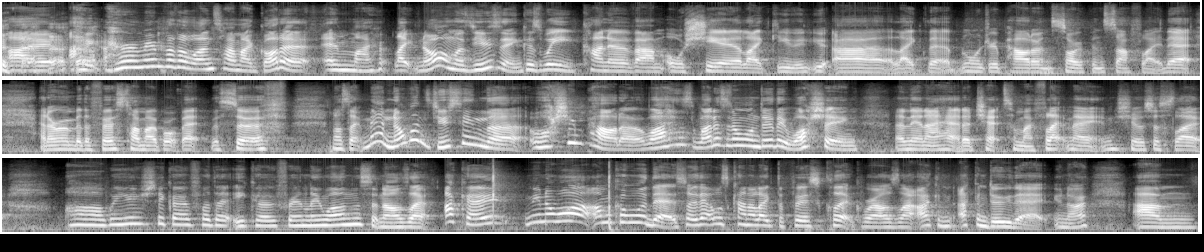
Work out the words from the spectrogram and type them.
I, I, I remember the one time I got it and my like no one was using because we kind of um, all share like you, you uh, like the laundry powder and soap and stuff like that. And I remember the first time I brought back the surf and I was like, man, no one's using the washing powder. Why is, why does no one do their washing? And then I had a chat to my flatmate and she was just like. Oh, we usually go for the eco-friendly ones, and I was like, okay, you know what? I'm cool with that. So that was kind of like the first click where I was like, I can, I can do that, you know. Um,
